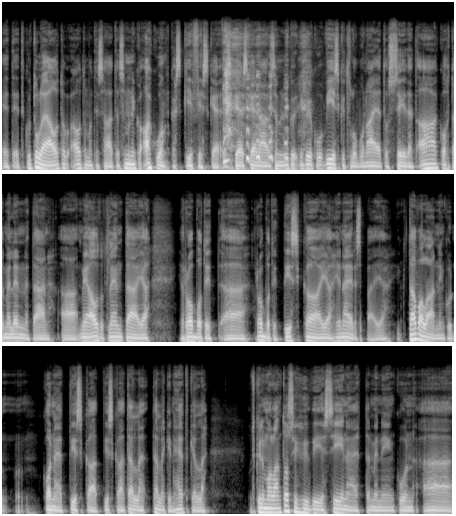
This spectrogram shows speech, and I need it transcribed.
et, et kun tulee auto, automatisaatio, semmoinen niin akuankka skifi-skenaario, semmoinen niin, niin joku 50-luvun ajatus siitä, että aha, kohta me lennetään, ää, meidän autot lentää ja, ja robotit, ää, robotit tiskaa ja, ja näin edespäin. Ja tavallaan niin kuin koneet tiskaa, tiskaa tällä, tälläkin hetkellä. Mutta kyllä me ollaan tosi hyviä siinä, että me niin kuin, ää,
